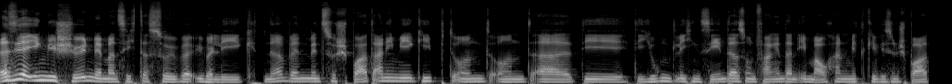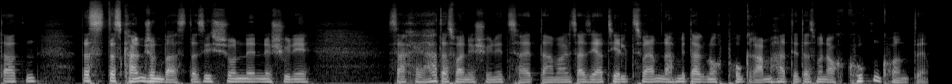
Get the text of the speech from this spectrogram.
das ist ja irgendwie schön, wenn man sich das so über, überlegt, ne? wenn es so Sportanime gibt und, und äh, die, die Jugendlichen sehen das und fangen dann eben auch an mit gewissen Sportarten. Das, das kann schon was, das ist schon eine schöne Sache. Ja, das war eine schöne Zeit damals, als RTL 2 am Nachmittag noch Programm hatte, das man auch gucken konnte.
